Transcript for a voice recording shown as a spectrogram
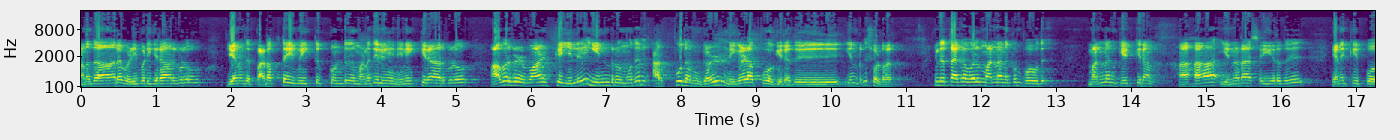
மனதார வழிபடுகிறார்களோ எனது படத்தை வைத்துக்கொண்டு மனதிலே நினைக்கிறார்களோ அவர்கள் வாழ்க்கையிலே இன்று முதல் அற்புதங்கள் நிகழப்போகிறது என்று சொல்றார். இந்த தகவல் மன்னனுக்கும் போகுது. மன்னன் கேட்கிறான் ஆஹா என்னடா செய்கிறது? எனக்கு இப்போ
